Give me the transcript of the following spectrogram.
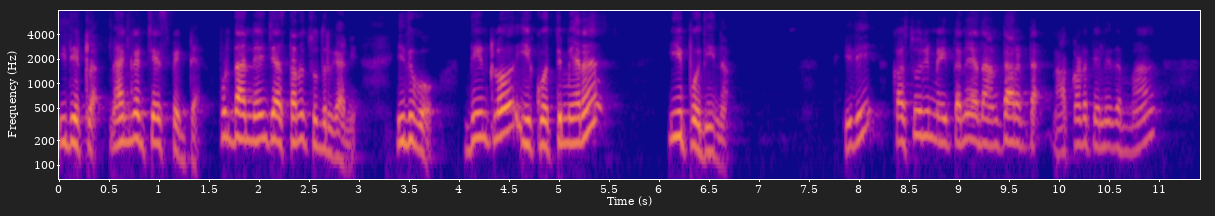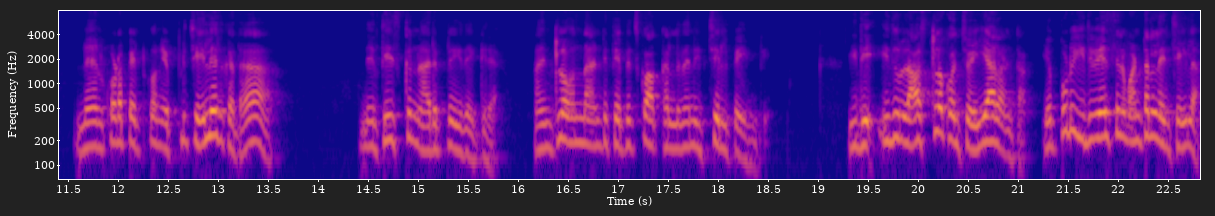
ఇది ఇట్లా మ్యాగ్నెట్ చేసి పెట్టా. ఇప్పుడు దాన్ని ఏం చేస్తానో చూదురు కానీ ఇదిగో దీంట్లో ఈ కొత్తిమీర ఈ పుదీనా. ఇది కస్తూరి మెయితనే అది అంటారట. నాకు కూడా తెలియదమ్మా నేను కూడా పెట్టుకొని ఎప్పుడు చేయలేదు కదా. నేను తీసుకున్న హరిప్రియ దగ్గర. నా ఇంట్లో ఉందా అంటే తెప్పించుకో అక్కర్లేదని ఇచ్చి వెళ్ళిపోయింది. ఇది ఇది లాస్ట్లో కొంచెం వెయ్యాలంట. ఎప్పుడు ఇది వేసిన వంటలు నేను చేయలే.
